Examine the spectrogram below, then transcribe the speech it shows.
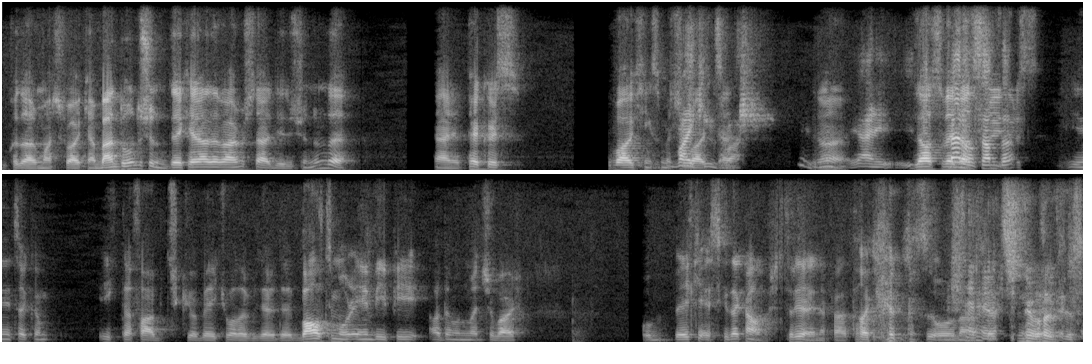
bu kadar maç varken. Ben de onu düşündüm. Direkt herhalde vermişler diye düşündüm de. Yani Packers Vikings maçı Vikings varken. var. mi? Yani Las Ben Vegas olsam da- yeni takım ilk defa bir çıkıyor belki olabilirdi. Baltimore MVP adamın maçı var. O belki eskide kalmıştır ya NFL takip etmesi oradan Evet. düşünüyor olabilir.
